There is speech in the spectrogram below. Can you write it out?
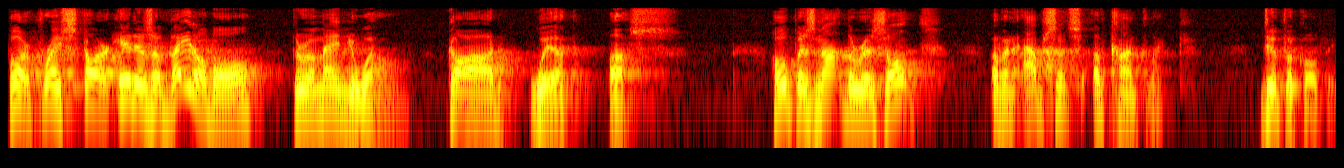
or a fresh start, it is available through Emmanuel, God with us. Hope is not the result of an absence of conflict, difficulty,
